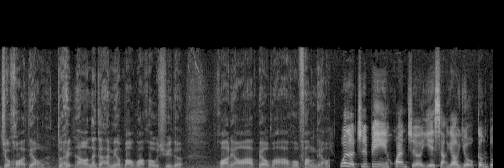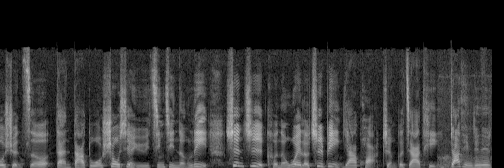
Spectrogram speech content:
就花掉了。对，然后那个还没有包括后续的。化疗啊、标靶啊或放疗，为了治病，患者也想要有更多选择，但大多受限于经济能力，甚至可能为了治病压垮整个家庭。家庭经济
